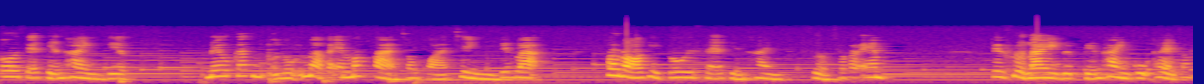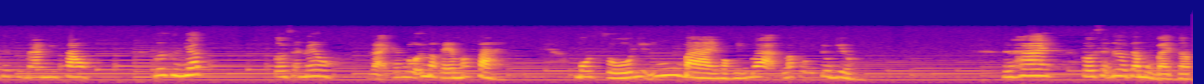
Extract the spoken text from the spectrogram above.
tôi sẽ tiến hành việc nêu các lỗi mà các em mắc phải trong quá trình viết đoạn. Sau đó thì tôi sẽ tiến hành sửa cho các em. Việc sửa này được tiến hành cụ thể trong tiết thứ ba như sau. Bước thứ nhất, tôi sẽ nêu lại các lỗi mà các em mắc phải. Một số những bài hoặc những đoạn mắc lỗi tiêu biểu Thứ hai, tôi sẽ đưa ra một bài tập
